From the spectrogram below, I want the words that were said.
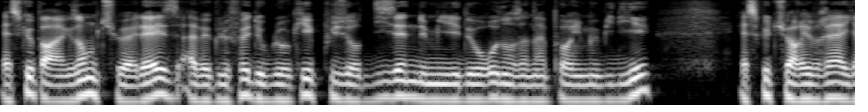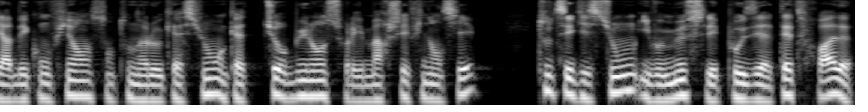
Est-ce que par exemple tu es à l'aise avec le fait de bloquer plusieurs dizaines de milliers d'euros dans un apport immobilier? Est-ce que tu arriverais à garder confiance en ton allocation en cas de turbulence sur les marchés financiers? Toutes ces questions, il vaut mieux se les poser à tête froide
